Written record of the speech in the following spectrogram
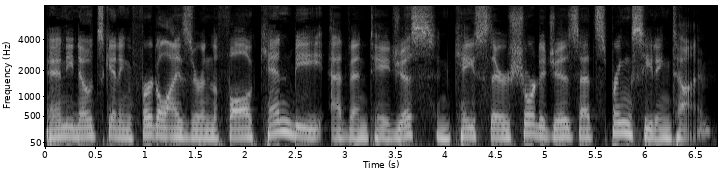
And he notes getting fertilizer in the fall can be advantageous in case there's shortages at spring seeding time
